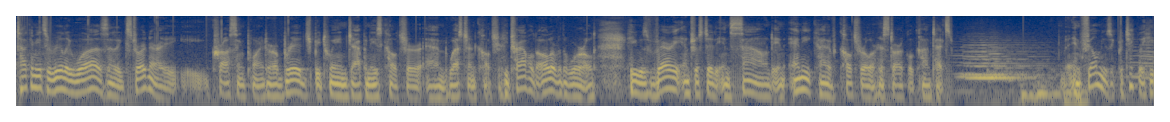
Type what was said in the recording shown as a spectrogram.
Takemitsu really was an extraordinary crossing point or a bridge between Japanese culture and Western culture. He traveled all over the world. He was very interested in sound in any kind of cultural or historical context in film music particularly, he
